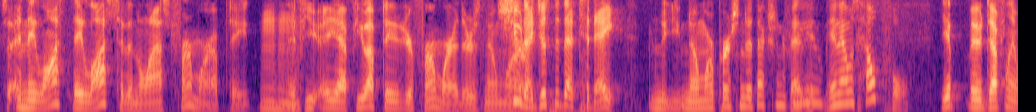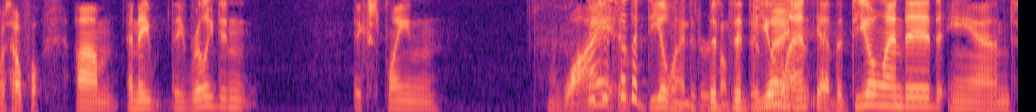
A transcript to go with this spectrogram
So, and they lost they lost it in the last firmware update. Mm-hmm. If you yeah, if you updated your firmware, there's no more Shoot, I just did that today, no more person detection for That- you. and that was helpful. Yep, it definitely was helpful. Um, and they they really didn't explain why. They just said the deal ended or the, something. the deal they? end yeah the deal ended and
